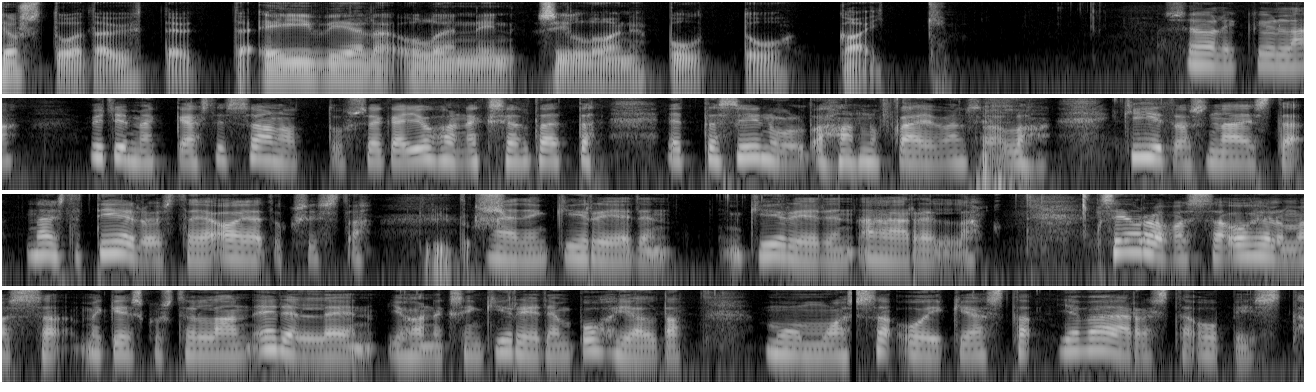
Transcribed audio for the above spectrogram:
Jos tuota yhteyttä ei vielä ole, niin silloin puuttuu kaikki. Se oli kyllä ytimekkäästi sanottu sekä Johannekselta että, että sinulta, Hannu Päivänsalo. Kiitos näistä, näistä tiedoista ja ajatuksista Kiitos. näiden kirjeiden kirjeiden äärellä. Seuraavassa ohjelmassa me keskustellaan edelleen Johanneksen kirjeiden pohjalta muun muassa oikeasta ja väärästä opista.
